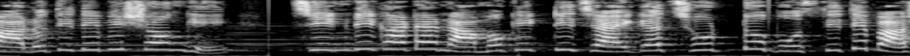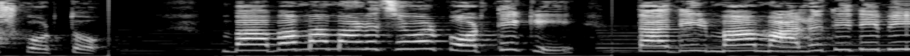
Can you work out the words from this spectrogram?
মালতী দেবীর সঙ্গে চিংড়িঘাটা নামক একটি জায়গা ছোট্ট বস্তিতে বাস করত। বাবা মা মারা যাওয়ার পর থেকে তাদের মা মালতী দেবী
